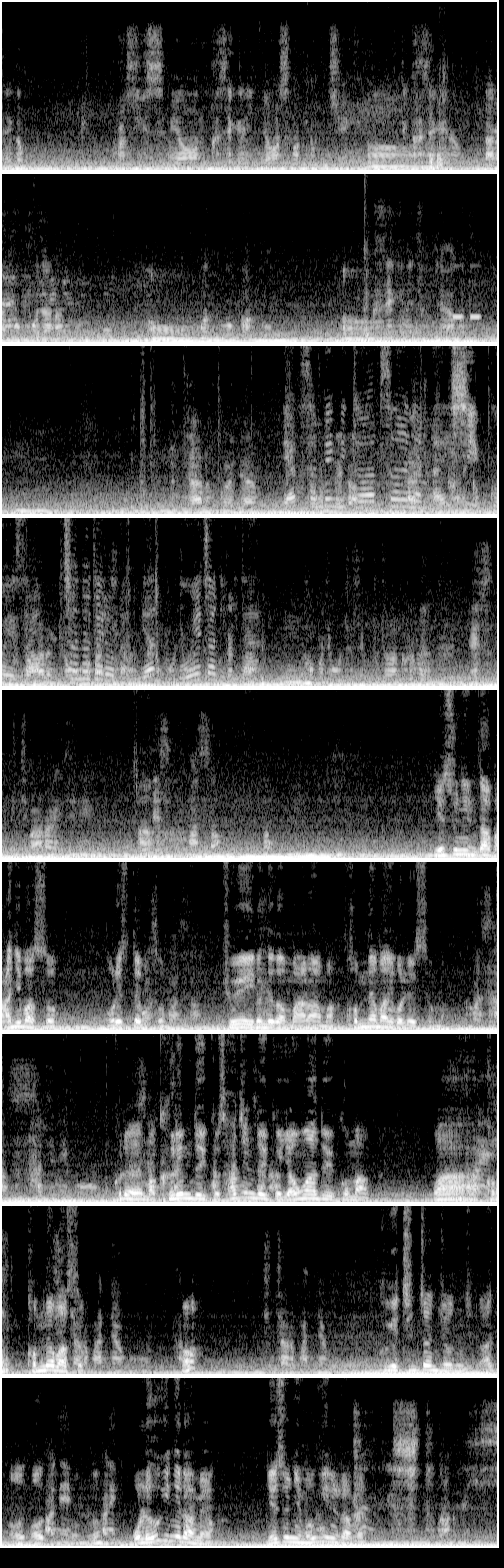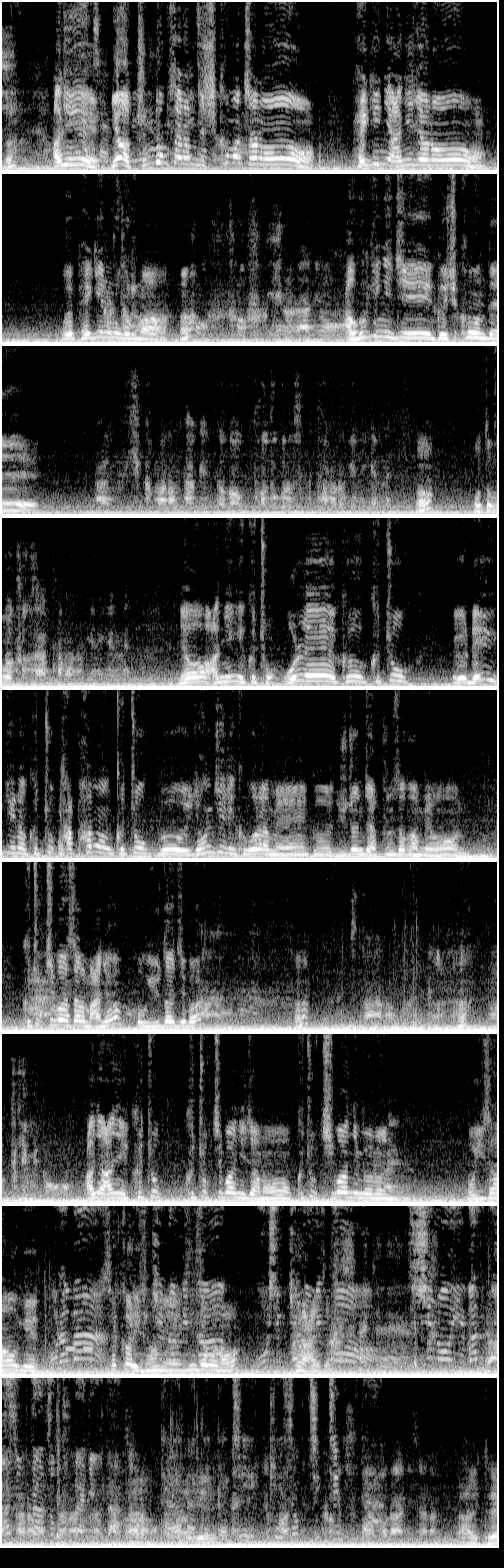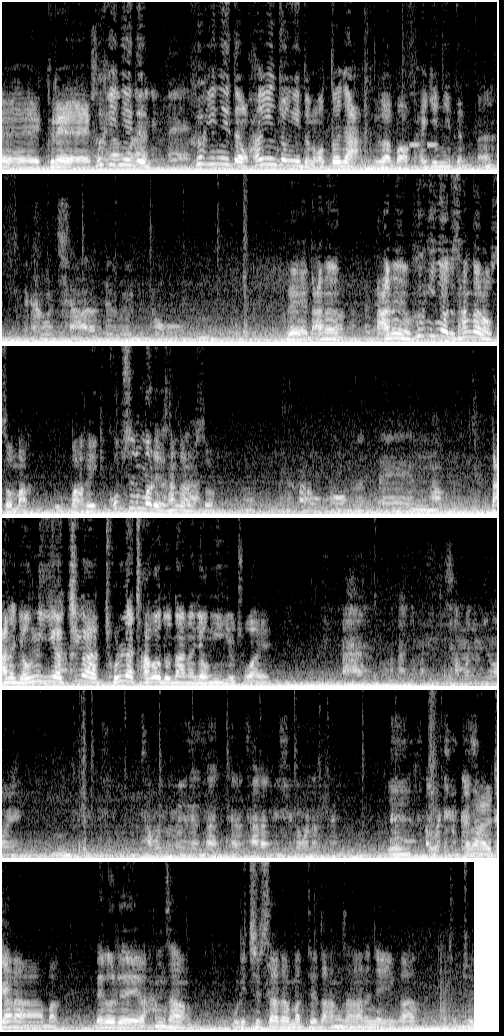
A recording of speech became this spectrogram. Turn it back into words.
내가 볼 수 있으면 그 세계를 인정할 수밖에 없지. 아. 근데 그 세계는 한 어. 못 봤고. 어. 그 세계는 존재하거든. 음. 존재하는 거에 대한 약 300m 앞 서하남 IC 입구에서 천호대로 방면 우회전입니다. 음. 가보지 못해서 부정한 그러면 예수 믿지 말아야지. 아. 예수 봤어? 어? 예수님 나 많이 봤어. 어렸을 때부터. 교회 이런 데가 많아. 막 겁내 많이 걸려 있어. 막. 그건 사, 사진이고. 그래 막 그림도 있고 사진도 있고 영화도 있고 막 와 겁내 봤어 진짜로 봤냐고. 어 진짜로 봤냐고. 그게 진짜인지 어딘지 아, 어, 어, 아니, 어? 아니. 원래 흑인이라며 예수님 흑인이라며 씨, 누가 그래? 씨. 어? 아니 야 중동 사람들 시커멓잖아 백인이 아니잖아 왜 백인으로 그리나 어? 흑- 흑- 흑인은 아니요. 아 흑인이지 그 시커먼데 아유, 시커먼 하면 다겠다. 너 그런 살타면 흑인이겠네? 어 어떤 거 너도 살타면 흑인이겠네? 야 아니 그 조- 원래 그 그쪽 레위기나 그쪽 다 파면 그쪽 그 형질이 그거라며 그 유전자 분석하면 그쪽 집안 사람 아니야? 거기 유다 집안? 아, 어? 하고. 근데 어? 어떻게 믿어? 아니 아니 그쪽 그쪽 집안이잖아. 그쪽 집안이면은 뭐 이상하게 색깔 이상해. 흰색으로 나와? 그건 아니잖아. 신호 위반 과속 단속 구간이 오다. 아, 다음 아, 예. 안내까지 계속 건 직진입니다. 아니잖아. 아 그래 그래 흑인이든 흑인이든 황인종이든 어떠냐 그거 뭐 백인이든 어? 그렇지 않은데 왜? 음. 그래 나는 나는 흑인이어도 상관없어 막 막 이렇게 곱슬 머리도 상관없어 어? 상관없고 없는데 음. 밥 나는 영희기가 키가 졸라 작아도 나는 영희기를 좋아해 아. 사모님 좋아해. 응? 사모님에 그냥 사랑이 식으면 안 돼. 사모님 나는 알잖아. 막 내가 그래 항상 우리 집사람한테도 항상 하는 얘기가 저, 저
